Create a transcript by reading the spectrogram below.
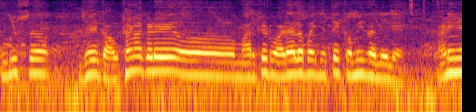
पुरुष जे गावठाणाकडे मार्केट वाढायला पाहिजे ते कमी झालेले आहे. आणि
